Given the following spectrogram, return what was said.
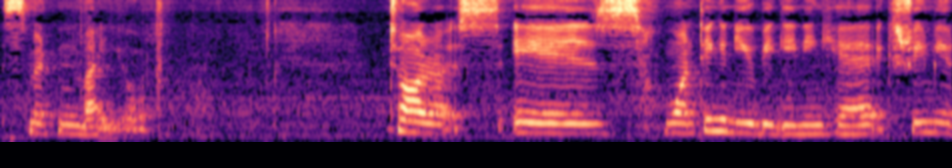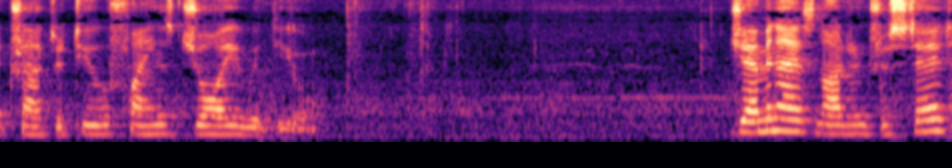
smitten by you. Taurus is wanting a new beginning here, extremely attracted to you, finds joy with you. Gemini is not interested.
